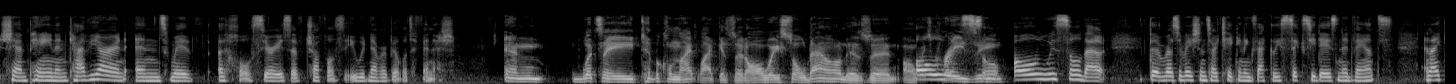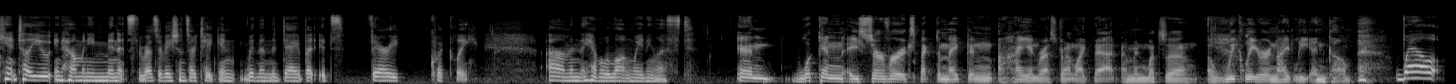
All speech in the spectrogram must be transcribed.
champagne and caviar and ends with a whole series of truffles that you would never be able to finish. And what's a typical night like? Is it always sold out? Is it always, always crazy? Sold, always sold out. The reservations are taken exactly 60 days in advance. And I can't tell you in how many minutes the reservations are taken within the day, but it's very quickly. Um, and they have a long waiting list. And what can a server expect to make in a high end restaurant like that? I mean, what's a, a weekly or a nightly income? Well,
